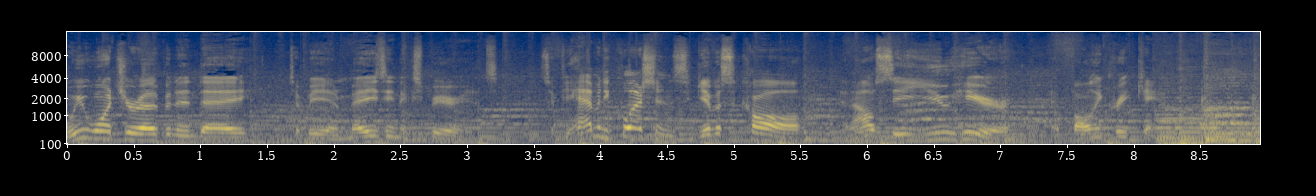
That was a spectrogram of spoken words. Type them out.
We want your opening day to be an amazing experience. So if you have any questions, give us a call and I'll see you here Falling Creek Camp.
